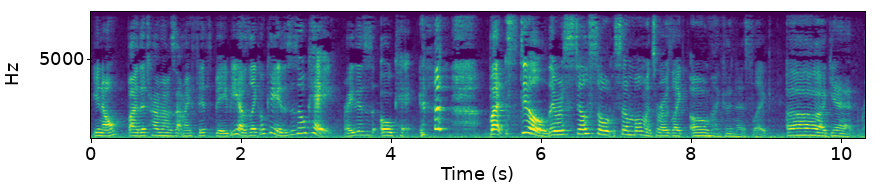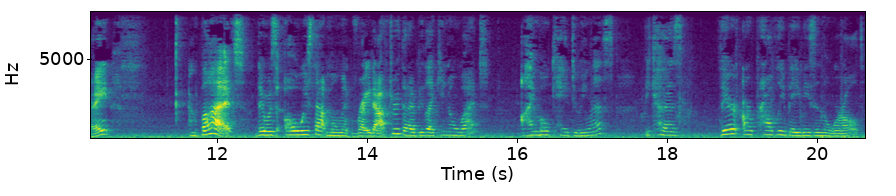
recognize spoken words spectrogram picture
you know? By the time I was at my fifth baby, I was like, okay, this is okay, right? This is okay. but still, there was still so some moments where I was like, oh my goodness, like, uh, again, right? But there was always that moment right after that I'd be like, you know what? I'm okay doing this because there are probably babies in the world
